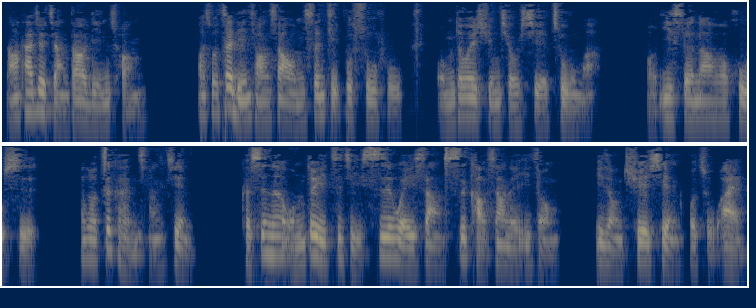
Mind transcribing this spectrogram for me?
然后他就讲到临床，他说在临床上我们身体不舒服，我们都会寻求协助嘛，哦，医生啊或护士。他说这个很常见，可是呢，我们对于自己思维上、思考上的一种一种缺陷或阻碍，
